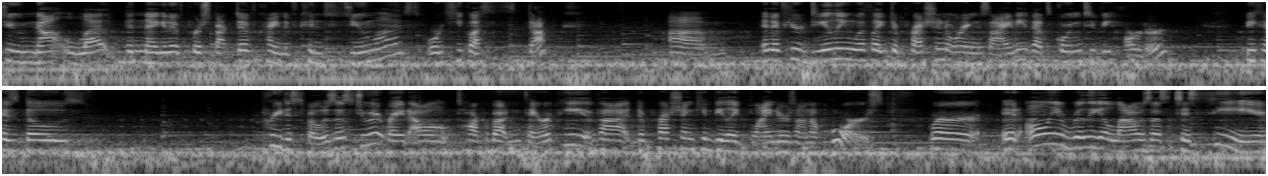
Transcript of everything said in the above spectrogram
to not let the negative perspective kind of consume us or keep us stuck. Um, and if you're dealing with like depression or anxiety, that's going to be harder because those predispose us to it, right? I'll talk about in therapy that depression can be like blinders on a horse, where it only really allows us to see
